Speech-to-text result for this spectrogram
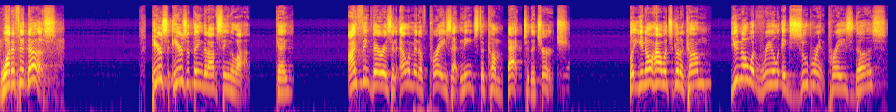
What if it does? Here's here's the thing that I've seen a lot, okay? I think there is an element of praise that needs to come back to the church. But you know how it's going to come? You know what real exuberant praise does?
